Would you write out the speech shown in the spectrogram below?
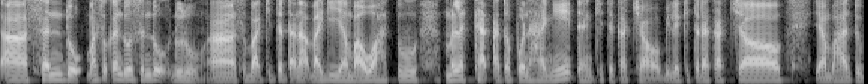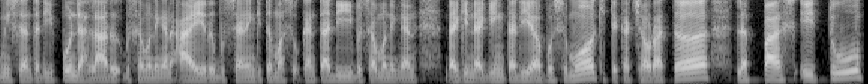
uh, senduk. Masukkan dua senduk dulu. Uh, sebab kita tak nak bagi yang bawah tu melekat ataupun hangit dan kita kacau. Bila kita dah kacau yang bahan tumisan tadi pun dah larut bersama dengan air rebusan yang kita masukkan tadi bersama dengan daging-daging tadi apa semua kita kacau rata. Lepas itu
